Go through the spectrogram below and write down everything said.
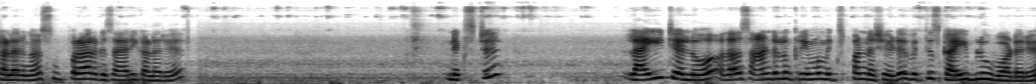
கலருங்க சூப்பராக இருக்குது saree colour next light yellow அதாவது சாண்டலும் க்ரீமும் மிக்ஸ் பண்ண shade with sky blue border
